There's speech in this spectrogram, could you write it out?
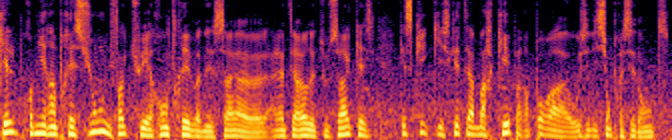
Quelle première impression, une fois que tu es rentré, Vanessa, euh, à l'intérieur de tout ça? Qu'est-ce qui t'a marqué par rapport aux éditions précédentes?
